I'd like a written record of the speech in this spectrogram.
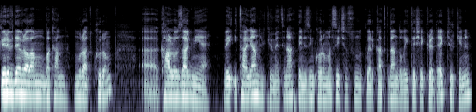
Görevi devralan Bakan Murat Kurum, e, Carlo Zagni'ye ve İtalyan hükümetine Akdeniz'in korunması için sundukları katkıdan dolayı teşekkür ederek Türkiye'nin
